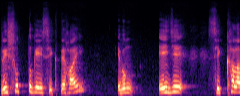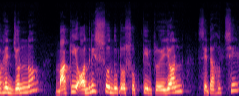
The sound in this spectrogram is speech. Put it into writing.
ত্রিসত্যকেই শিখতে হয় এবং এই যে শিক্ষা লাভের জন্য বাকি অদৃশ্য দুটো শক্তির প্রয়োজন, সেটা হচ্ছে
